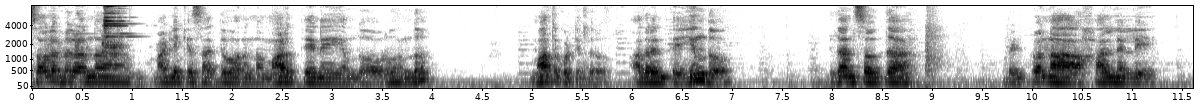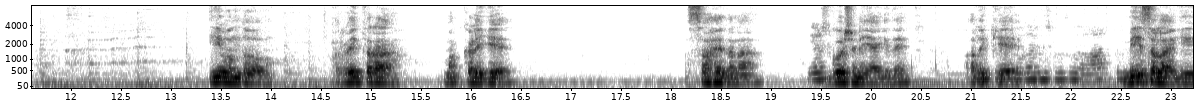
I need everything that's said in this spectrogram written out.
ಸೌಲಭ್ಯಗಳನ್ನು ಮಾಡಲಿಕ್ಕೆ ಸಾಧ್ಯವೋ ಅದನ್ನು ಮಾಡುತ್ತೇನೆ ಎಂದು ಅವರು ಒಂದು ಮಾತು ಕೊಟ್ಟಿದ್ದರು. ಅದರಂತೆ ಇಂದು ವಿಧಾನಸೌಧ ಬೆಂಟ್ವನ್ನ ಹಾಲ್ನಲ್ಲಿ ಈ ಒಂದು ರೈತರ ಮಕ್ಕಳಿಗೆ ಸಹಾಯಧನ ಘೋಷಣೆಯಾಗಿದೆ. ಅದಕ್ಕೆ ಮೀಸಲಾಗಿ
